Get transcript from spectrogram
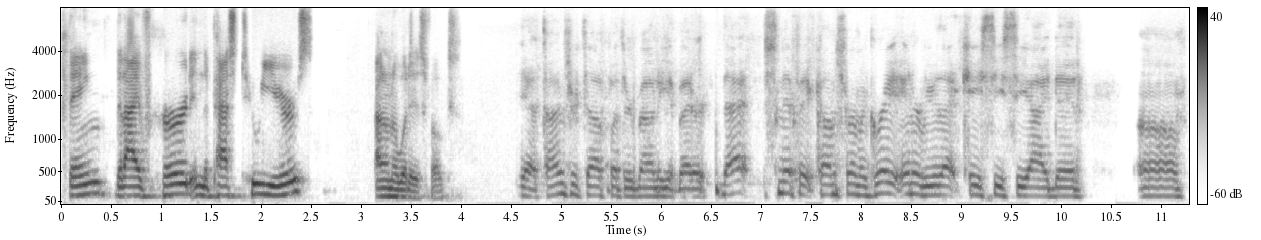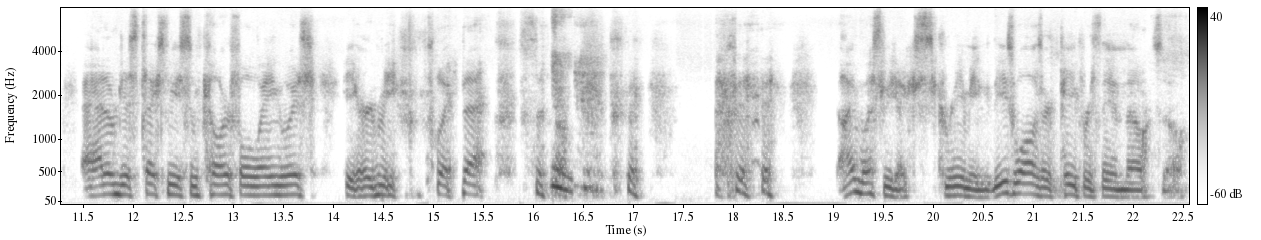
thing that I've heard in the past two years. I don't know what is, folks. Yeah, times are tough, but they're bound to get better. That snippet comes from a great interview that KCCI did. Um, Adam just texted me some colorful language. He heard me play that. So, I must be like screaming. These walls are paper thin though, so.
